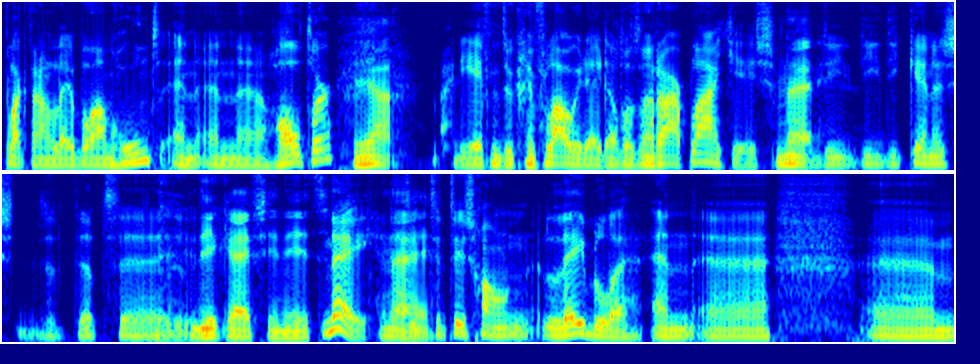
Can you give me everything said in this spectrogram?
plakt daar een label aan hond en, en eh, halter. ja, Maar die heeft natuurlijk geen flauw idee dat het een raar plaatje is. Nee. Die, die, die kennis, dat... dat eh, die heeft hij niet. Nee, Nee. Het, het is gewoon labelen. En ehm,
